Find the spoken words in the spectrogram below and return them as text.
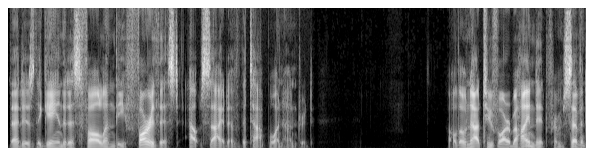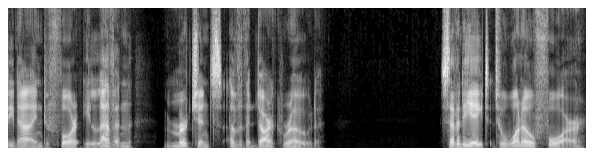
that is the game that has fallen the farthest outside of the top 100. Although not too far behind it, from 79 to 411, Merchants of the Dark Road. 78 to 104,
